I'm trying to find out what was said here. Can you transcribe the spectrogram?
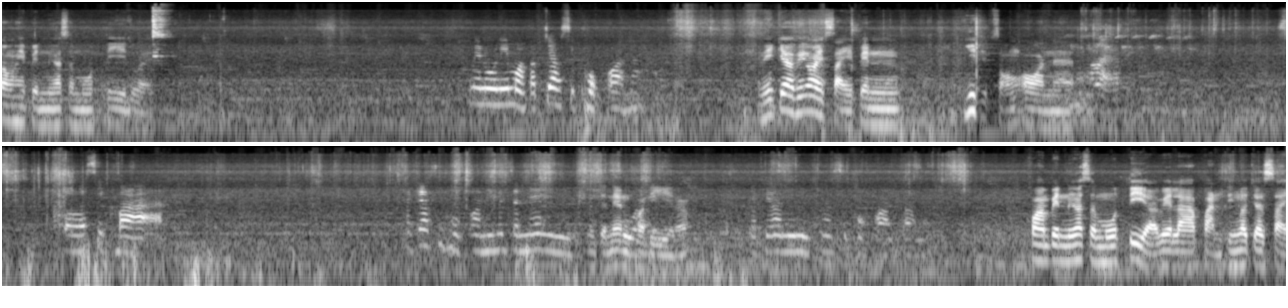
ต้องให้เป็นเนื้อสมูทตี้ด้วย เมนูนี้เหมาะกับเจ้า16 ออนนะอันนี้แก้วพี่อ้อยใส่เป็น 22 ออนนะฮะกล่องละ10บาทถ้าเจ้า16 ออนนี้มันจะแน่นมันจะแน่นพอดีนะ แต่เจ้านี้มีแค่16 ออนตอนนี้ความเป็นเนื้อสมูทตี้อะเวลาปั่นถึงเราจะใส่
